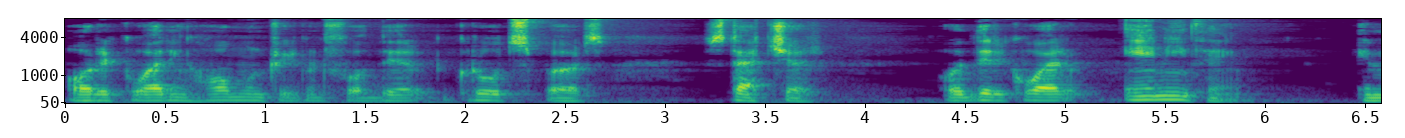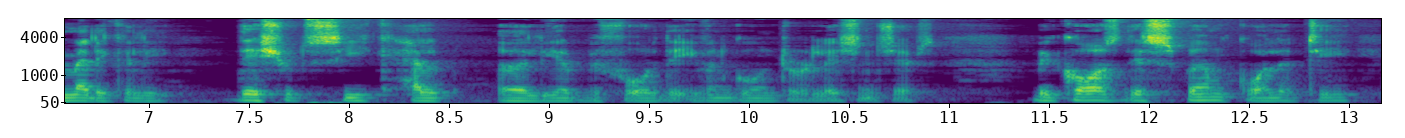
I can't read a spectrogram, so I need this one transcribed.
or requiring hormone treatment for their growth spurts, stature, or they require anything in medically, they should seek help earlier before they even go into relationships because their sperm quality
